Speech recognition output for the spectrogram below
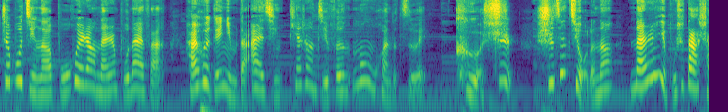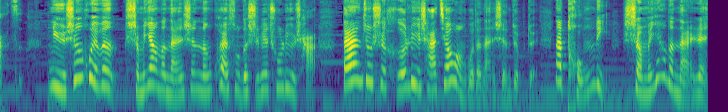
这不仅呢不会让男人不耐烦，还会给你们的爱情添上几分梦幻的滋味。可是时间久了呢，男人也不是大傻子。女生会问什么样的男生能快速的识别出绿茶？答案就是和绿茶交往过的男生，对不对？那同理，什么样的男人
